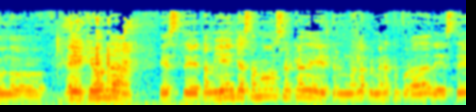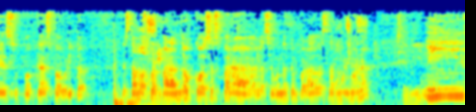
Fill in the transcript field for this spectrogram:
onda? Eh, ¿qué onda? Este, también ya estamos cerca de terminar la primera temporada de este su podcast favorito. Estamos Oh, sí. preparando cosas para la segunda temporada, va a estar muy buena. Se viene. Y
